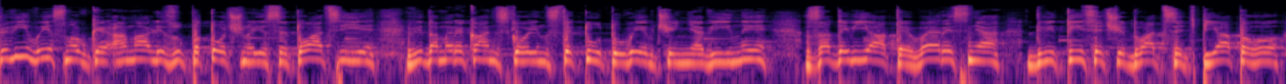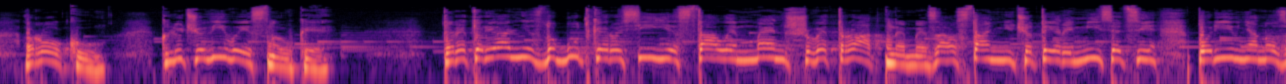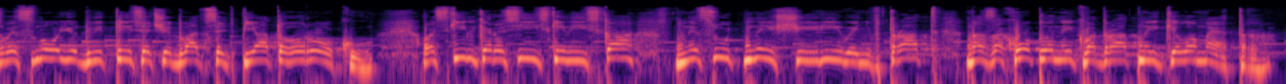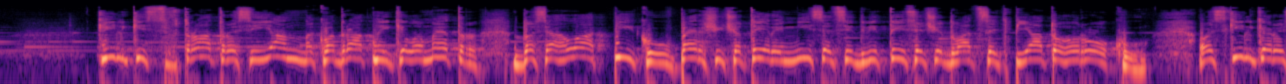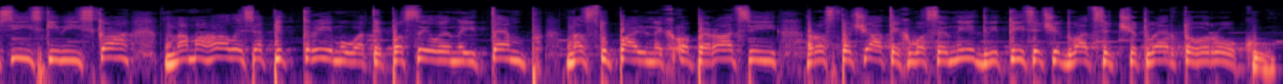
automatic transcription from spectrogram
Ключові висновки аналізу поточної ситуації від Американського інституту вивчення війни за 9 вересня 2025 року. Ключові висновки. Територіальні здобутки Росії стали менш витратними за останні чотири місяці порівняно з весною 2025 року, оскільки російські війська несуть нижчий рівень втрат на захоплений квадратний кілометр. Кількість втрат росіян на квадратний кілометр досягла піку в перші чотири місяці 2025 року, оскільки російські війська намагалися підтримувати посилений темп наступальних операцій, розпочатих восени 2024 року.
